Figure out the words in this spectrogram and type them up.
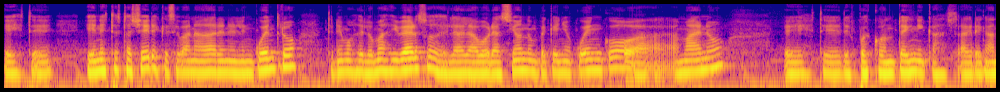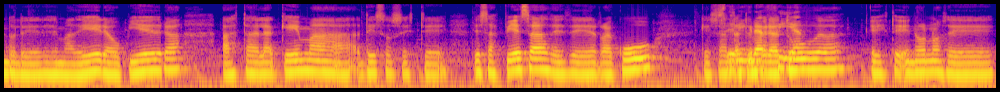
Este, en estos talleres que se van a dar en el encuentro tenemos de lo más diverso, desde la elaboración de un pequeño cuenco a, mano, este, después con técnicas agregándole desde madera o piedra, hasta la quema de esos este, de esas piezas desde racú que es alta temperatura este, en hornos de,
